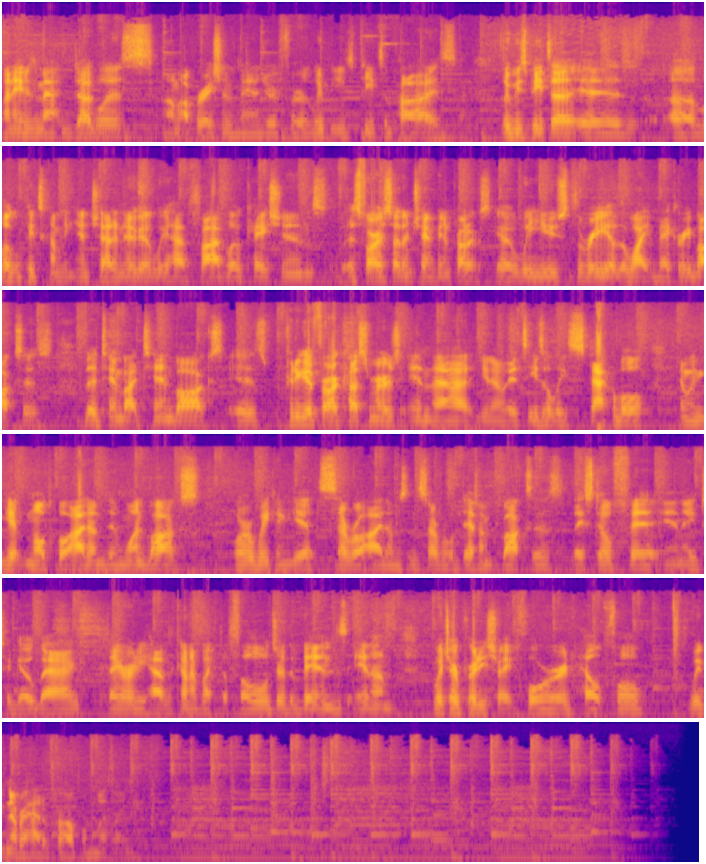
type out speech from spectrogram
My name is Matt Douglas. I'm operations manager for Lupi's Pizza Pies. Lupi's Pizza is a local pizza company in Chattanooga. We have five locations. As far as Southern Champion products go, we use three of the white bakery boxes. The 10 by 10 box is pretty good for our customers in that, you know, it's easily stackable and we can get multiple items in one box or we can get several items in several different boxes. They still fit in a to-go bag. They already have kind of like the folds or the bins in them, which are pretty straightforward, helpful. We've never had a problem with them.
